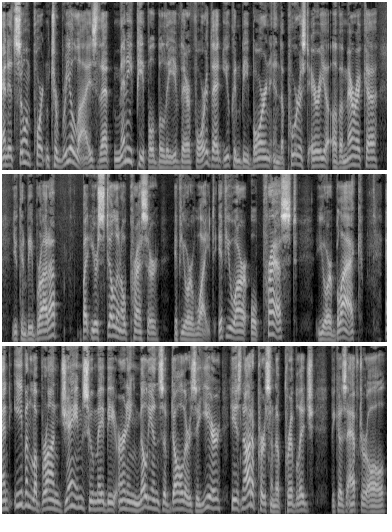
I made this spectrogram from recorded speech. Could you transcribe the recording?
And it's so important to realize that many people believe, therefore, that you can be born in the poorest area of America, you can be brought up, but you're still an oppressor if you are white. If you are oppressed, you're black, and even LeBron James, who may be earning millions of dollars a year, he is not a person of privilege because, after all,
